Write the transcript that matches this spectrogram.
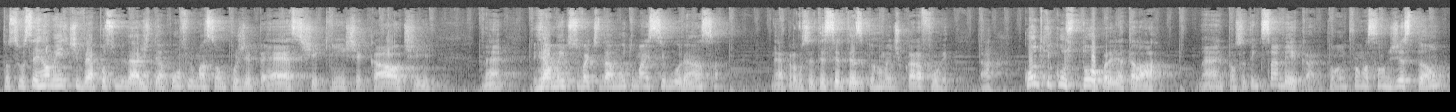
Então, se você realmente tiver a possibilidade de ter a confirmação por GPS, check-in, check-out, né? Realmente isso vai te dar muito mais segurança, né? Para você ter certeza que realmente o cara foi, tá? Quanto que custou para ele até lá, né? Então você tem que saber, cara. Então, informação de gestão,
